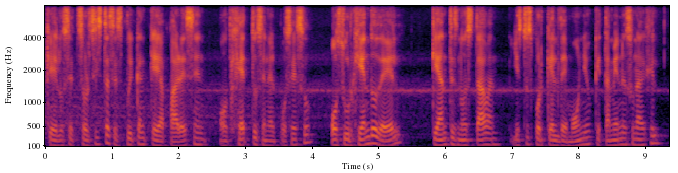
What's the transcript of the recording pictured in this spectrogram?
que los exorcistas explican que aparecen objetos en el poseso o surgiendo de él que antes no estaban. Y esto es porque el demonio, que también es un ángel,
